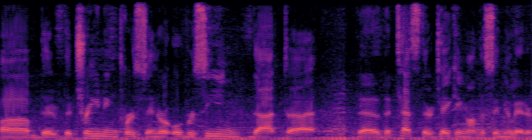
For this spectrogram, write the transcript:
um, the, the training person or overseeing that uh, the, the test they're taking on the simulator.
